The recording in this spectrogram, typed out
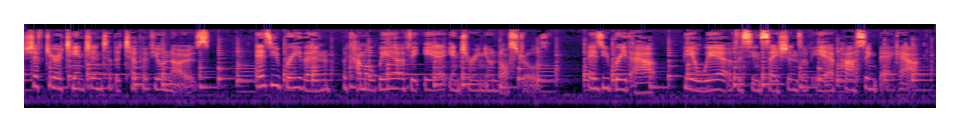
shift your attention to the tip of your nose. As you breathe in, become aware of the air entering your nostrils. As you breathe out, be aware of the sensations of air passing back out.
